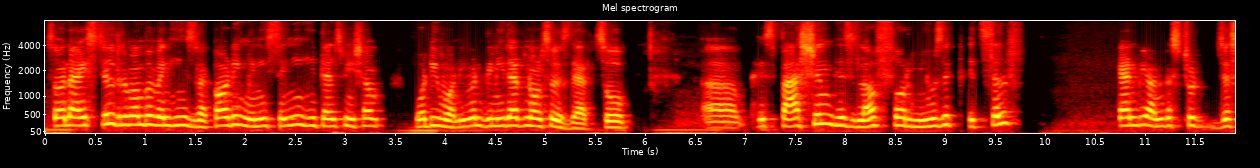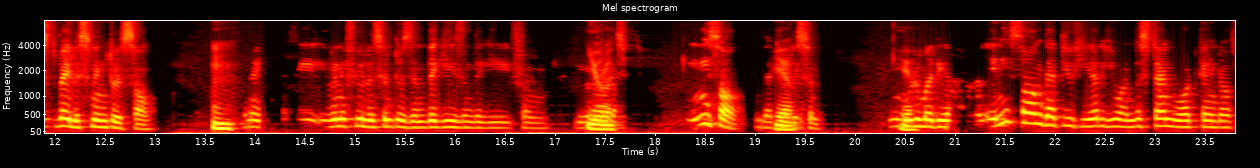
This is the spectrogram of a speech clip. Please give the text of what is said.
So and I still remember when he's recording, when he's singing, he tells me, Sham, what do you want? Even Vinidatan also is there. So uh, his passion, his love for music itself can be understood just by listening to his song. Mm. You know, even if you listen to Zindagi Zindagi from any song that Yeah. you listen, Yeah. Any song that you hear, you understand what kind of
